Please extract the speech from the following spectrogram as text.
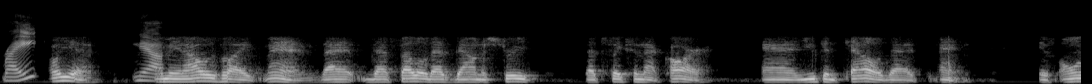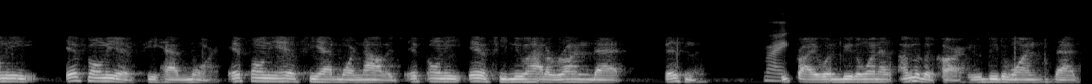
right? Oh, yeah. Yeah. I mean, I was like, man, that that fellow that's down the street that's fixing that car, and you can tell that, man, if only if only if he had more. If only if he had more knowledge. If only if he knew how to run that business. Right. he probably wouldn't be the one that's under the car. He would be the one that's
